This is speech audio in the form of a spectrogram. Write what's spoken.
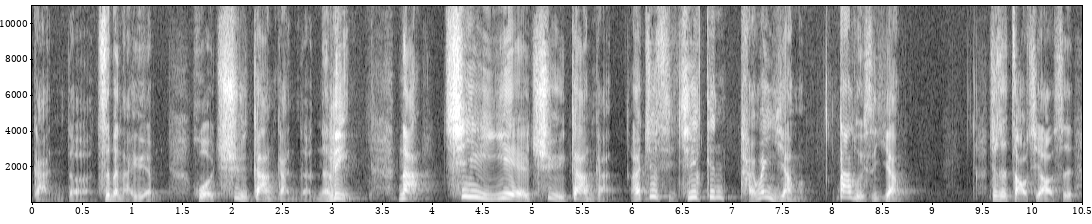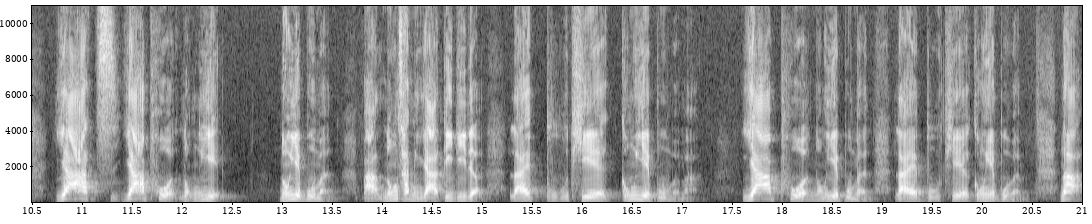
杆的资本来源或去杠杆的能力。那企业去杠杆啊，就是其实跟台湾一样嘛，大陆也是一样，就是早期啊是压制压迫农业农业部门，把农产品压低低的来补贴工业部门嘛。压迫农业部门来补贴工业部门，那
